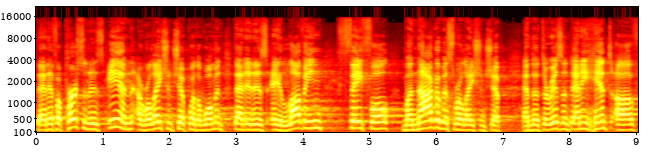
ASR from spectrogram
That if a person is in a relationship with a woman, that it is a loving, faithful, monogamous relationship, and that there isn't any hint of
